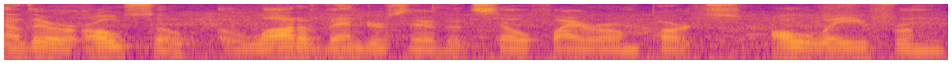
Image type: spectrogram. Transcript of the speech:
Now there are also a lot of vendors there that sell firearm parts, all the way from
